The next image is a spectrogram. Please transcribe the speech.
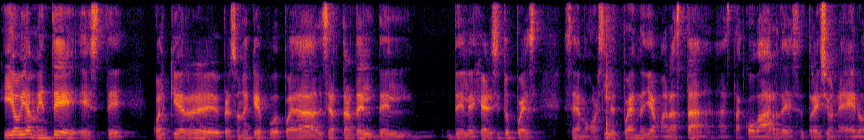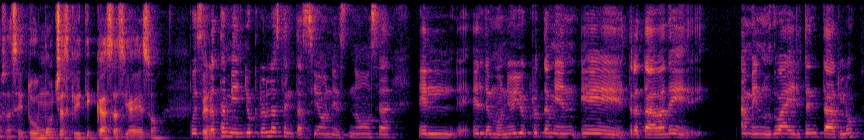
Y obviamente este, cualquier eh, persona que pueda desertar del, del, ejército, pues a lo mejor se les pueden llamar hasta, hasta cobardes, traicioneros, así tuvo muchas críticas hacia eso. Pues era también, yo creo, las tentaciones, ¿no? O sea, el, demonio yo creo también eh, trataba de a menudo a él tentarlo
